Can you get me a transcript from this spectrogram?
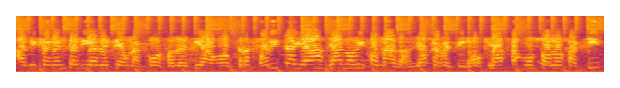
a diferentes días decía una cosa, decía otra. Ahorita ya, ya no dijo nada, ya se retiró. Ya estamos solos aquí.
